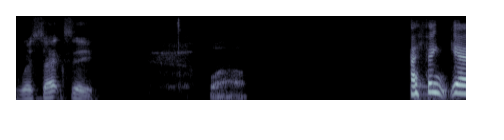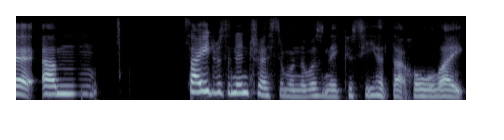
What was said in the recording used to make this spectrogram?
we're sexy. Wow. I think yeah, um was an interesting one though, wasn't he? Because he had that whole like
